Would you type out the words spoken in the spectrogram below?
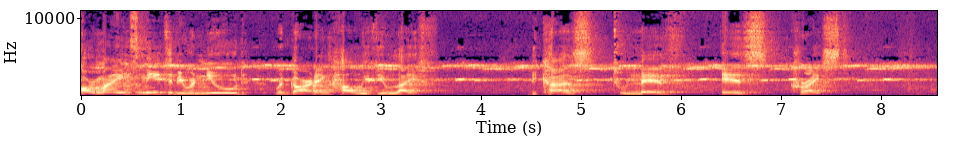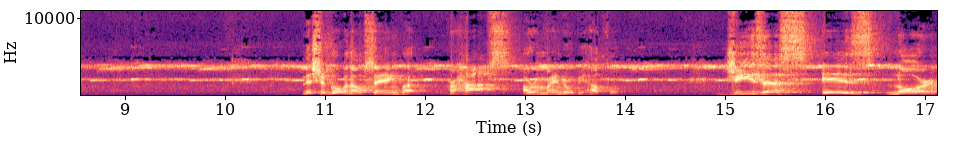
Our minds need to be renewed regarding how we view life because to live is Christ. This should go without saying, but perhaps a reminder will be helpful. Jesus is Lord.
